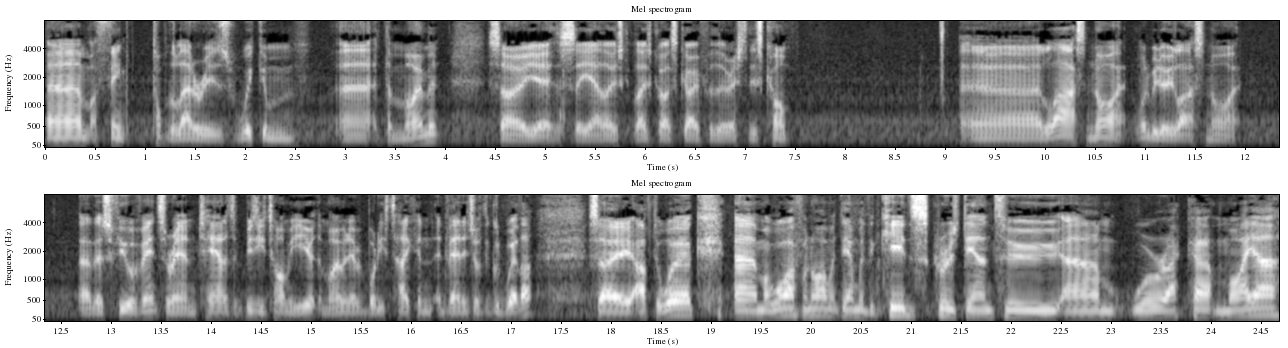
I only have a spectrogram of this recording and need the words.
Um, I think top of the ladder is Wickham uh, at the moment. So yeah, see how those those guys go for the rest of this comp. Uh, last night, what did we do last night? Uh, there's a few events around town. It's a busy time of year at the moment. Everybody's taken advantage of the good weather. So after work, uh, my wife and I went down with the kids, cruised down to um, Maya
